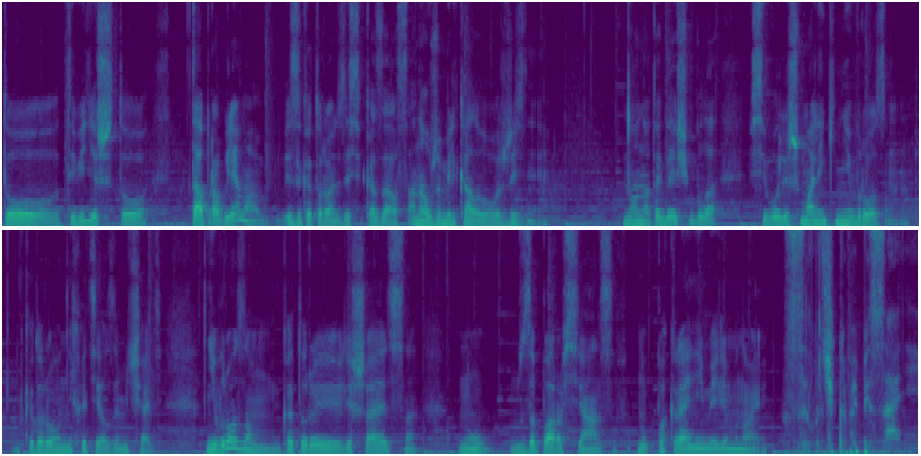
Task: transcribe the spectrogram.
то ты видишь, что та проблема, из-за которой он здесь оказался, она уже мелькала в его жизни. Но она тогда еще была всего лишь маленьким неврозом, которого он не хотел замечать. Неврозом, который решается, ну, за пару сеансов. Ну, по крайней мере, мной. Ссылочка в описании.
